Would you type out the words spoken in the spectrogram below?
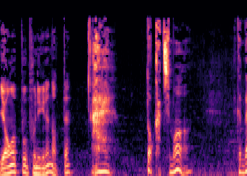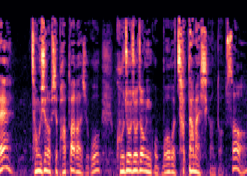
영업부 분위기는 어때? 아, 똑같지 뭐. 근데 정신없이 바빠가지고 구조조정이고 뭐고 잡담할 시간도 없어.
